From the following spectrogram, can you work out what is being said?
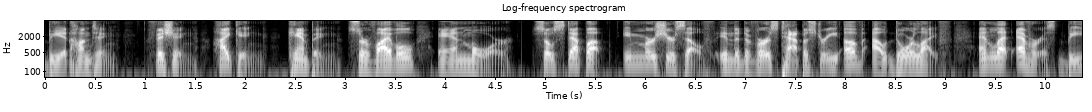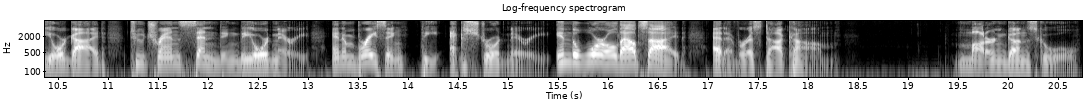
be it hunting, fishing, hiking, camping, survival, and more. So step up, immerse yourself in the diverse tapestry of outdoor life, and let Everest be your guide to transcending the ordinary and embracing the extraordinary in the world outside at Everest.com. Modern Gun School.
